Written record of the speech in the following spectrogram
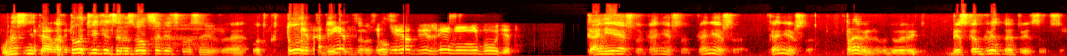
У нас нет. А кто ответит за развал Советского Союза? А? Вот кто ответит за развал вперед движения не будет. Конечно, конечно, конечно, конечно. Правильно вы говорите. Без конкретной ответственности.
